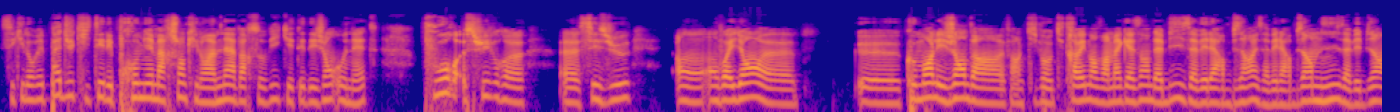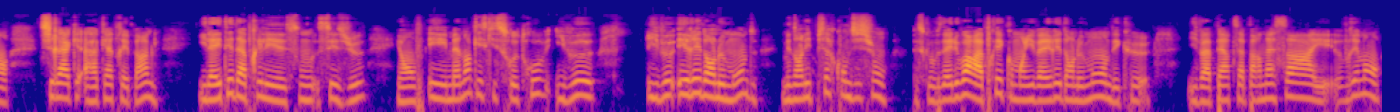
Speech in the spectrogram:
c'est qu'il aurait pas dû quitter les premiers marchands qui l'ont amené à Varsovie, qui étaient des gens honnêtes, pour suivre euh, euh ses yeux en, voyant comment les gens enfin, qui, qui travaillent dans un magasin d'habits, ils avaient l'air bien, ils avaient l'air bien mis, ils avaient bien tiré à, à quatre épingles. Il a été d'après ses yeux. Et maintenant, qu'est-ce qu'il se retrouve? Il veut, il veut errer dans le monde, mais dans les pires conditions. Parce que vous allez voir après comment il va errer dans le monde et que il va perdre sa parnassa et vraiment.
